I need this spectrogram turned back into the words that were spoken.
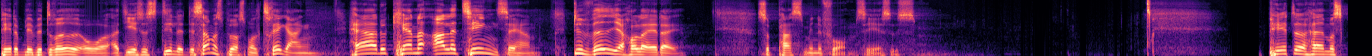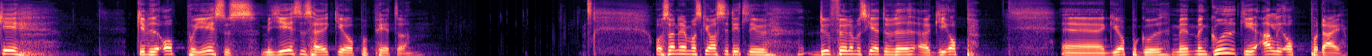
Peter blev bedrøvet over, at Jesus stillede det samme spørgsmål tre gange. Herre, du kender alle ting, sagde han. Du ved, jeg holder af dig. Så pas mine form, siger Jesus. Peter havde måske givet op på Jesus, men Jesus havde ikke givet op på Peter. Og sådan er det måske også i dit liv. Du føler måske, at du ved at give op. Uh, give op på Gud. Men, men Gud giver aldrig op på dig.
